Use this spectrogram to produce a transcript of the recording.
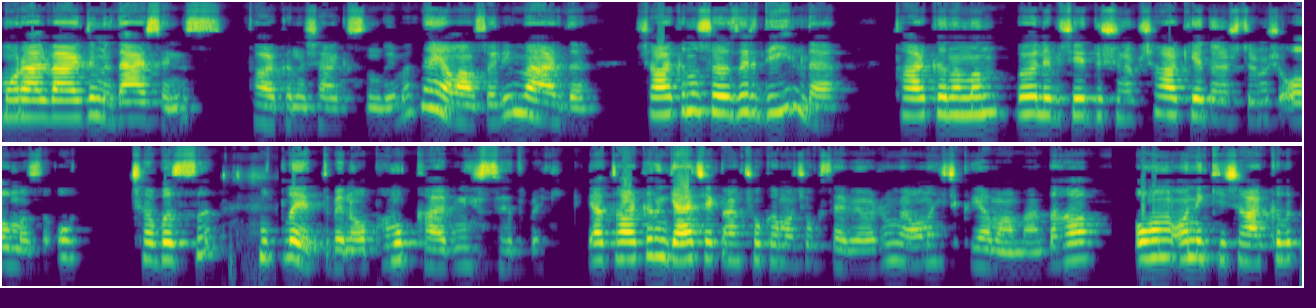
moral verdi mi derseniz Tarkan'ın şarkısını duymak ne yalan söyleyeyim verdi. Şarkının sözleri değil de Tarkan'ımın böyle bir şey düşünüp şarkıya dönüştürmüş olması, o çabası mutlu etti beni. O pamuk kalbini hissetmek. Ya Tarkan'ı gerçekten çok ama çok seviyorum ve ona hiç kıyamam ben. Daha 10-12 şarkılık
